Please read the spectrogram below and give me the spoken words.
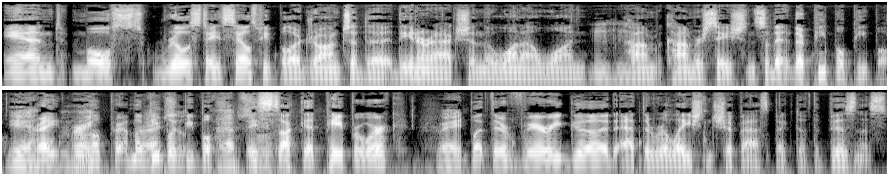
And most real estate salespeople are drawn to the, the interaction, the one on one conversation. So they're, they're, people people, yeah, right? right. I'm a, I'm a people people. Absolutely. They suck at paperwork, right? but they're very good at the relationship aspect of the business.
